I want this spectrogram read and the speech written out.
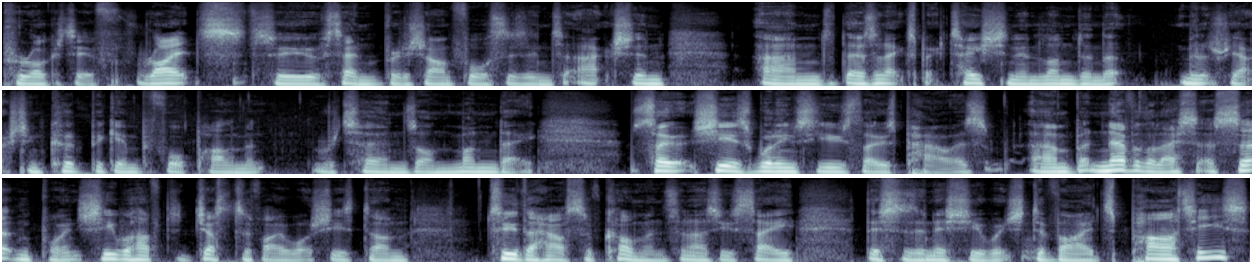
prerogative rights to send British armed forces into action. And there's an expectation in London that military action could begin before Parliament returns on Monday. So she is willing to use those powers. Um, but nevertheless, at a certain point, she will have to justify what she's done to the House of Commons. And as you say, this is an issue which divides parties.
